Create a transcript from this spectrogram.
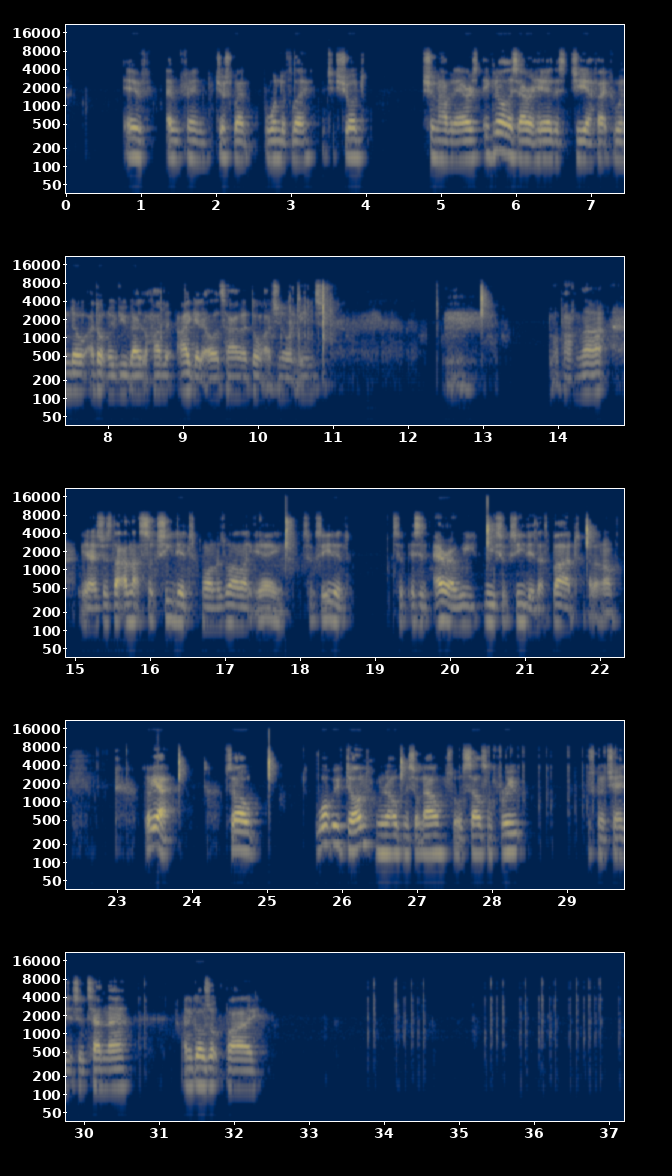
if everything just went wonderfully, which it should, shouldn't have any errors. Ignore this error here, this GFX window. I don't know if you guys will have it. I get it all the time. I don't actually know what it means. Apart from that, yeah, it's just that, and that succeeded one as well. Like, yay, succeeded. It's, it's an error. We we succeeded. That's bad. I don't know. So yeah, so what we've done, I'm going to open this up now. So we'll sell some fruit. Just going to change it to 10 there, and it goes up by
